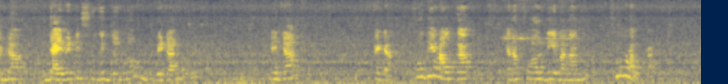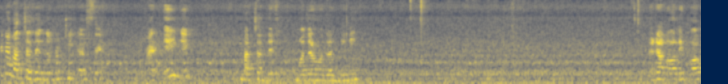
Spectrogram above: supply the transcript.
এটা ডায়াবেটিস রোগীর জন্য বেটার এটা এটা খুবই হালকা, কেন ফল দিয়ে বানানো খুব হালকা। এটা বাচ্চাদের জন্য ঠিক আছে। আর এই যে বাচ্চাদের মজার মজার জিনিস। এটা ললিপপ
